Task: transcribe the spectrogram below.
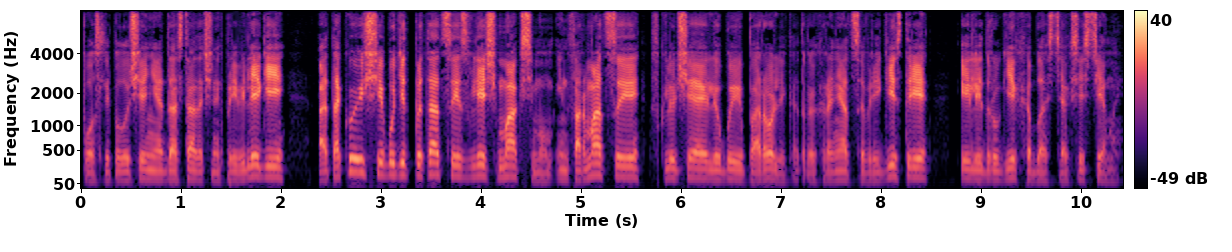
После получения достаточных привилегий атакующий будет пытаться извлечь максимум информации, включая любые пароли, которые хранятся в регистре или других областях системы.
